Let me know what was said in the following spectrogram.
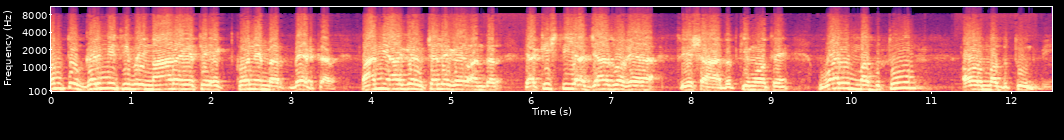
تم تو گرمی تھی بھائی نہ رہے تھے ایک کونے میں بیٹھ کر۔ پانی آ گئے چلے گئے اندر۔ یا کشتی یا جاز وغیرہ۔ تو یہ شہادت کی موت ہے۔ ول مبتون اور مبتون بھی۔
